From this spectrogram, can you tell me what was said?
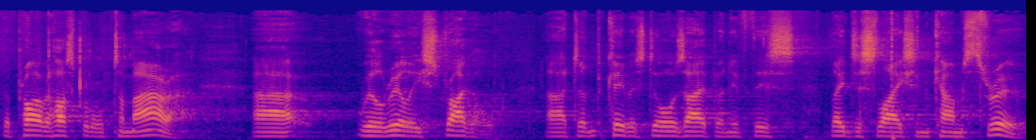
the private hospital Tamara uh, will really struggle uh, to keep its doors open if this legislation comes through.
